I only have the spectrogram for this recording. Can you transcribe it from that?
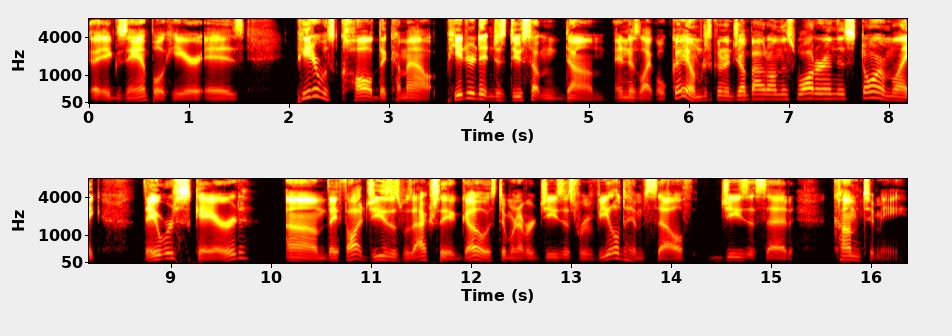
example here is Peter was called to come out. Peter didn't just do something dumb and is like, okay, I'm just going to jump out on this water in this storm. Like, they were scared. Um, they thought Jesus was actually a ghost. And whenever Jesus revealed himself, Jesus said, come to me.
